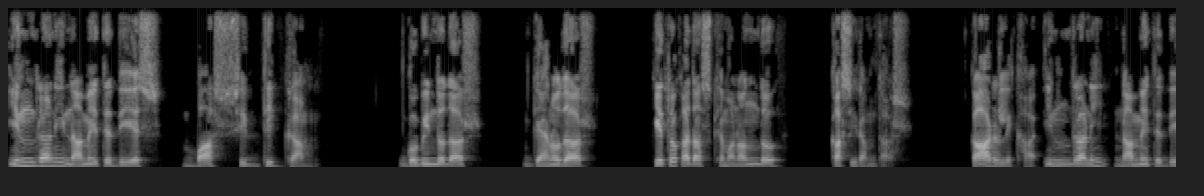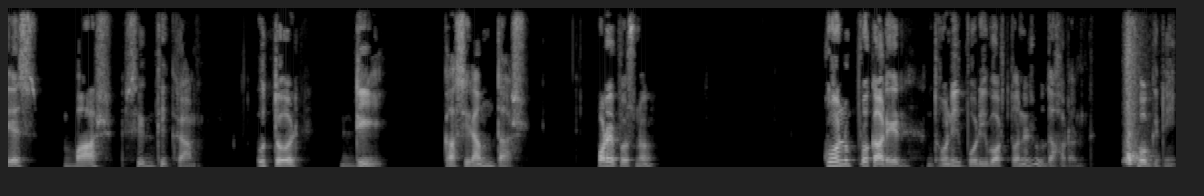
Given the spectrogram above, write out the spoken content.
ইন্দ্রাণী নামেতে দেশ বাস সিদ্ধি গ্রাম? গোবিন্দ দাস জ্ঞানদাস কেতকা দাস ক্ষেমানন্দ, কাশিরাম দাস। কার লেখা, ইন্দ্রাণী নামেতে দেশ বাস সিদ্ধিগ্রাম উত্তর ডি, কাশিরাম দাস। পরের প্রশ্ন, কোন প্রকারের ধ্বনি পরিবর্তনের উদাহরণ? ভগ্নি,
